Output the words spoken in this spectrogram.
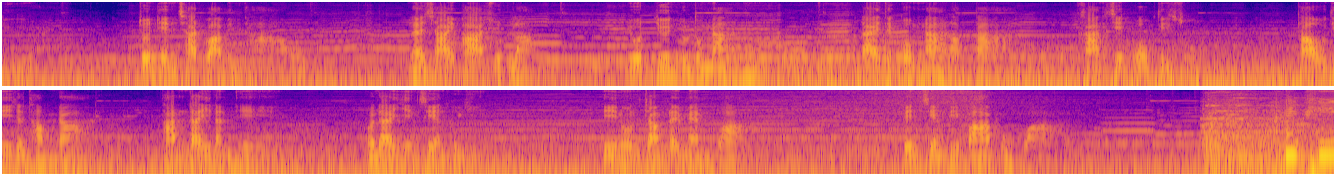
เรื่อยๆจนเห็นชัดว่าเป็นเท้า และชายผ้าชุดหลังหยุดยืนอยู่ตรงหน้านุนได้แต่ก้มหน้าหลับตา ค้างชิดอกที่สูง เท่าที่จะทำได้ ทันใดนั่นเอง ก็ได้ยินเสียงผู้หญิง ที่นุ่นจำได้แม่นว่า เป็นเสียงพี่ฟ้าพูดว่า ให้พี่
